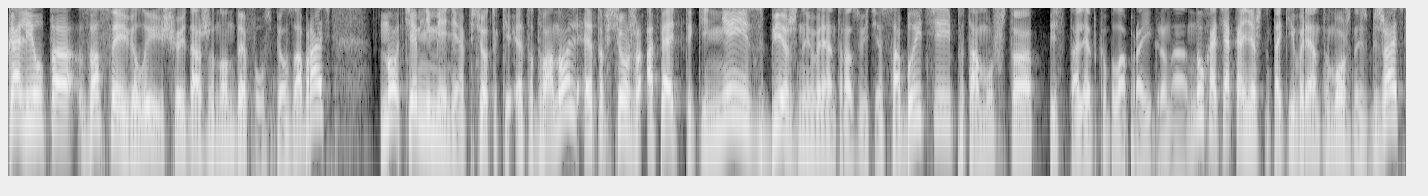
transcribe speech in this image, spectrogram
Галил-то засейвил. И еще и даже нон-дефа успел забрать. Но, тем не менее, все-таки это 2-0. Это все же, опять-таки, неизбежный вариант развития событий, потому что пистолетка была проиграна. Ну, хотя, конечно, такие варианты можно избежать.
